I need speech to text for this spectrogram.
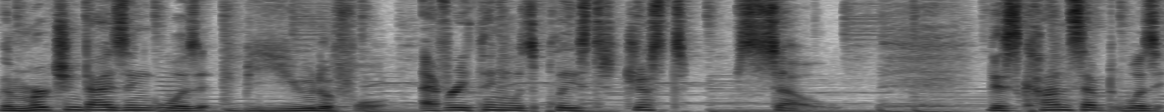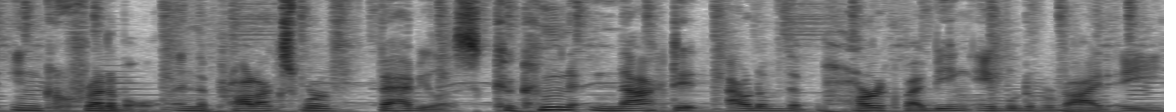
The merchandising was beautiful, everything was placed just so. This concept was incredible and the products were fabulous. Cocoon knocked it out of the park by being able to provide a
